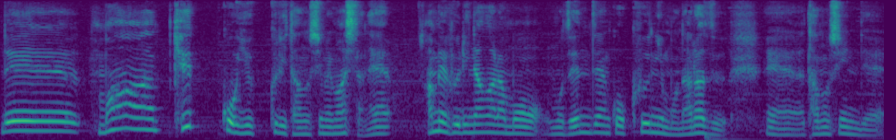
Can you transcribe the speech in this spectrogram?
でまあ結構ゆっくり楽しめましたね。雨降りながらももう全然こう苦にもならず、えー、楽しんで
